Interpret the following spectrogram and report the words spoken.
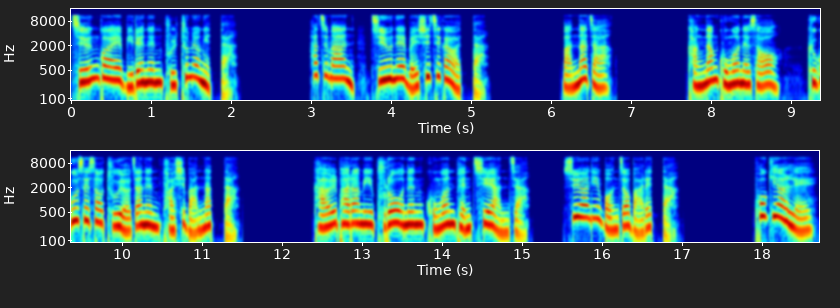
지은과의 미래는 불투명했다. 하지만 지은의 메시지가 왔다. 만나자. 강남 공원에서 그곳에서 두 여자는 다시 만났다. 가을 바람이 불어오는 공원 벤치에 앉아 수연이 먼저 말했다. 포기할래.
